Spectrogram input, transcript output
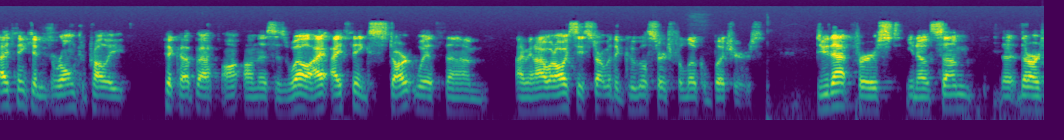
I think, and Roland could probably pick up on, on this as well. I, I think start with, um, I mean, I would always say start with a Google search for local butchers. Do that first. You know, some there are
